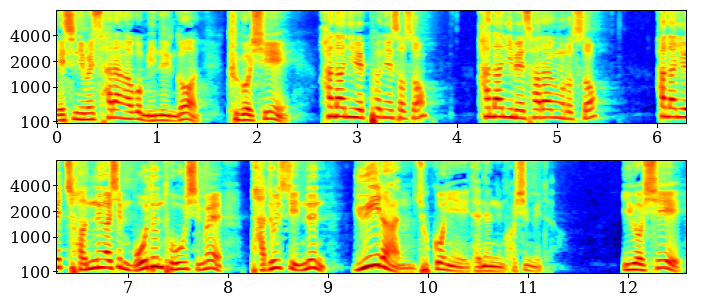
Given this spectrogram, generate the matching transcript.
예수님을 사랑하고 믿는 것, 그것이 하나님의 편에 서서 하나님의 사랑으로서 하나님의 전능하신 모든 도우심을 받을 수 있는 유일한 조건이 되는 것입니다. 이것이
